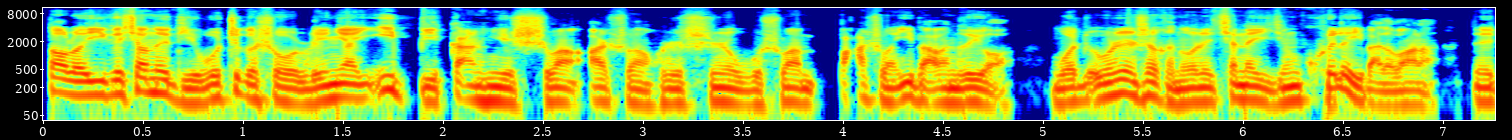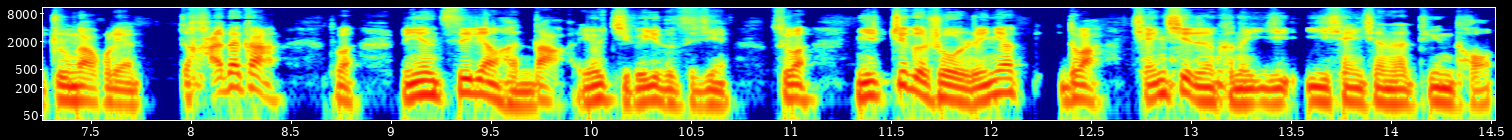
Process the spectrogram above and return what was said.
到了一个相对底部，这个时候人家一笔干出去十万、二十万，或者是五十万、八十万、一百万都有。我我认识很多人，现在已经亏了一百多万了。那中概互联还在干，对吧？人家资金量很大，有几个亿的资金，是吧？你这个时候人家对吧？前期人可能一一千一千在定投，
